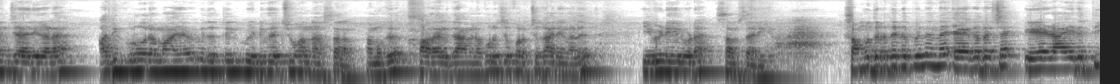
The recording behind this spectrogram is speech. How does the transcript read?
സഞ്ചാരികളെ അതിക്രൂരമായ വിധത്തിൽ വെടിവെച്ചു വന്ന സ്ഥലം. നമുക്ക് പഹൽഗാമിനെ കുറിച്ച് കുറച്ച് കാര്യങ്ങൾ ഈ വീഡിയോയിലൂടെ സംസാരിക്കാം സമുദ്രത്തിനപ്പിൽ നിന്ന് ഏകദേശം ഏഴായിരത്തി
